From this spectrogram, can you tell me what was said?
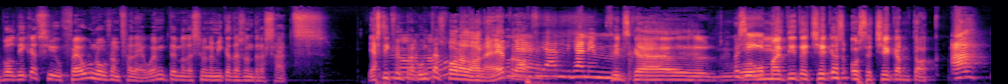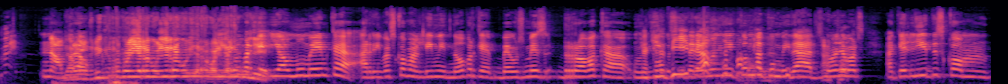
vol dir que si ho feu no us enfadeu, eh? Em tema de ser una mica desendreçats. Ja estic fent No, preguntes no. fora d'hora, eh? Però... Ja, ja, ja anem... Fins que O sigui- un matí t'aixeques o s'aixeca amb toc. Ah! No, però... Llavors, vinga, recollir, recollir, recollir, recollir, És perquè recollir. hi ha un moment que arribes com al límit, no? Perquè veus més roba que un Que llit. O sigui, tenim un llit com de convidats, no? Ah, Llavors, aquell llit és com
